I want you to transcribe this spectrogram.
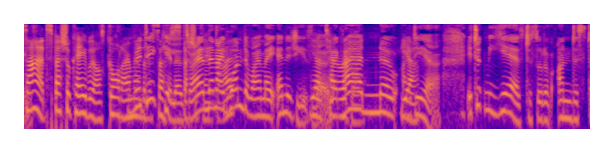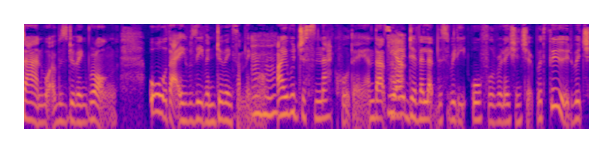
sad special K bars. God, I remember Ridiculous, right? And K then I'd wonder why my energy is Yeah, low. Like terrible. I had no Yeah. idea. It took me years to sort of understand what I was doing wrong, or that I was even doing something wrong. I would just snack all day, and that's how Mm-hmm. Yeah. I developed this really awful relationship with food. Which,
